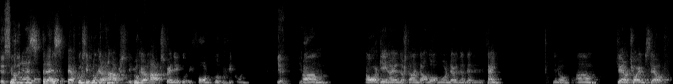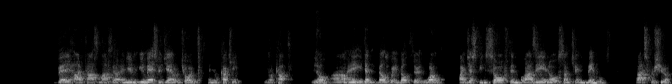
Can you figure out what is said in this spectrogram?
there's. no, there is, there is. But of course, he broke our hearts. He broke our hearts when he, he formed Global Taekwondo. Yeah, yeah, Um, oh, again, I understand that a lot more now than I did at the time. You know, um, General Choi himself, very hard taskmaster, and you you mess with General Choi and he'll cut you. You're cut. You Yeah. know, um, and he, he didn't build what he built throughout the world by just being soft and blasé and all sunshine and rainbows. That's for sure.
